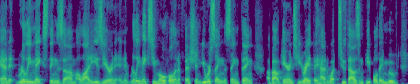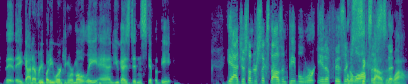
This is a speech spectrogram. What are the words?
and it really makes things um, a lot easier and, and it really makes you mobile and efficient. You were saying the same thing about guaranteed rate. They had what 2000 people. They moved they, they got everybody working remotely and you guys didn't skip a beat yeah, just under 6,000 people were in a physical oh, office. 6,000, wow.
